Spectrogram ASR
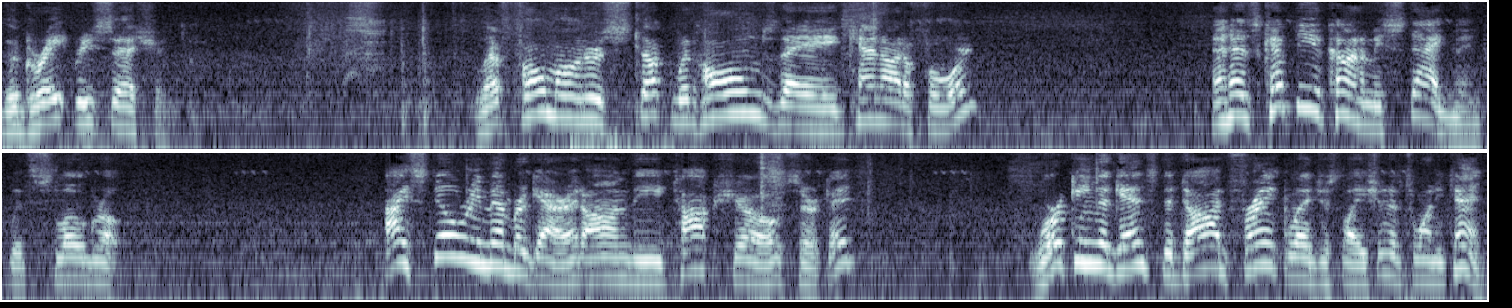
the Great Recession. Left homeowners stuck with homes they cannot afford and has kept the economy stagnant with slow growth. I still remember Garrett on the talk show circuit working against the Dodd Frank legislation of 2010.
